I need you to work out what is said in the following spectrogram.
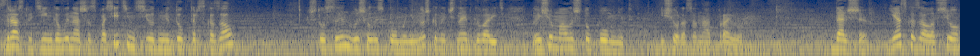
Здравствуйте, Инга, вы наша спасительница. Сегодня мне доктор сказал, что сын вышел из комы, немножко начинает говорить, но еще мало что помнит. Еще раз она отправила. Дальше. Я сказала, все,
